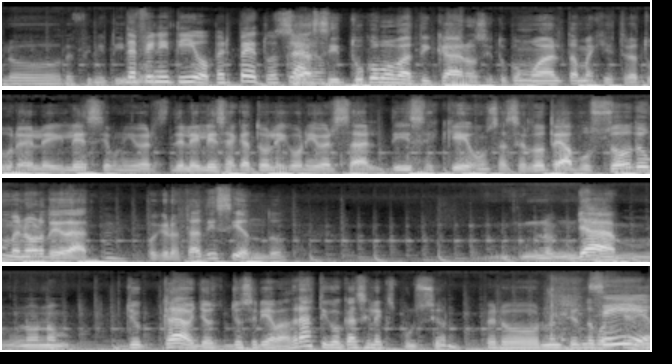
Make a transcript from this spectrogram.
lo definitivo. Definitivo, perpetuo, claro. O sea, si tú como Vaticano, si tú como alta magistratura de la Iglesia, de la Iglesia Católica Universal dices que un sacerdote abusó de un menor de edad, mm. porque lo estás diciendo, ya no, no yo, claro, yo, yo sería más drástico, casi la expulsión, pero no entiendo por qué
